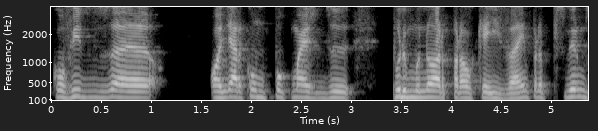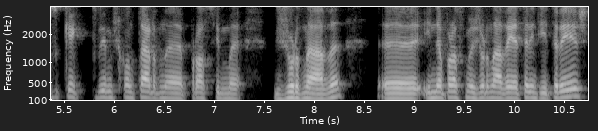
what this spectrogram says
convido-vos a olhar com um pouco mais de pormenor para o que aí vem, para percebermos o que é que podemos contar na próxima jornada. Uh, e na próxima jornada é a 33.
